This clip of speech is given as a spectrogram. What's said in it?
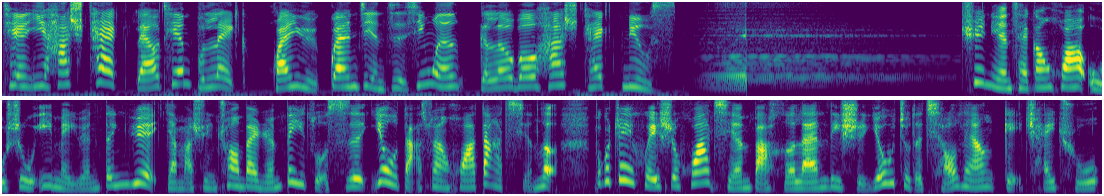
天一 hashtag 聊天不累，环宇关键字新闻 global hashtag news。去年才刚花五十五亿美元登月，亚马逊创办人贝佐斯又打算花大钱了。不过这回是花钱把荷兰历史悠久的桥梁给拆除。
